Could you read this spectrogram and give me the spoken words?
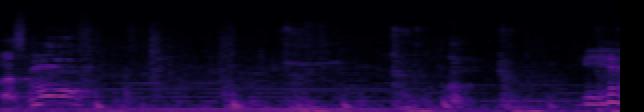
Let's move. Yeah.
